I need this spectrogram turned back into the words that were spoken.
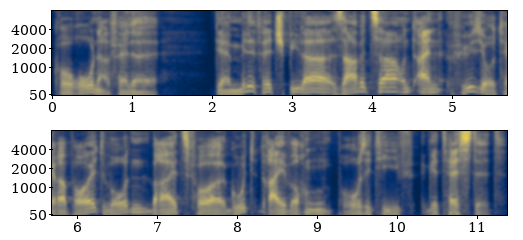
Corona-Fälle. Der Mittelfeldspieler Sabitzer und ein Physiotherapeut wurden bereits vor gut drei Wochen positiv getestet.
